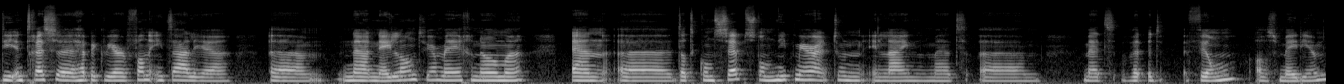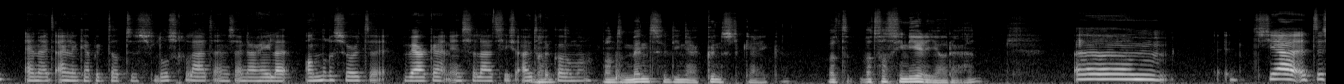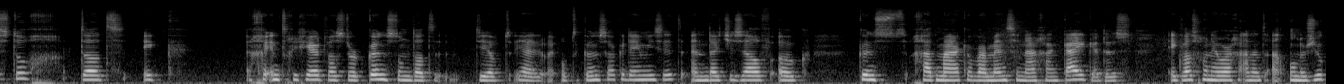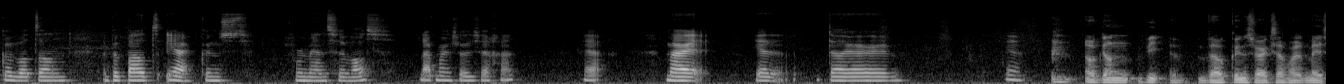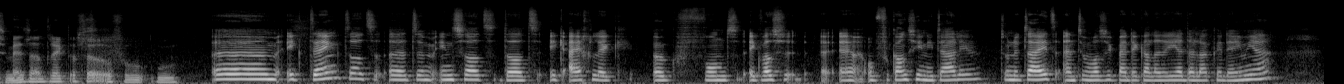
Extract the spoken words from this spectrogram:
die interesse heb ik weer van Italië ehm, naar Nederland weer meegenomen. En eh, dat concept stond niet meer toen in lijn met, ehm, met het film als medium. En uiteindelijk heb ik dat dus losgelaten en zijn daar hele andere soorten werken en installaties uitgekomen. Want de mensen die naar kunst kijken, wat, wat fascineerde jou daaraan? Het- ja, het is toch dat ik geïntrigeerd was door kunst, omdat je op, ja, op de kunstacademie zit. En dat je zelf ook kunst gaat maken waar mensen naar gaan kijken. Dus ik was gewoon heel erg aan het onderzoeken wat dan een bepaald ja, kunst voor mensen was. Laat maar zo zeggen. Ja. Maar ja, daar Ook dan wie, welk kunstwerk zeg maar het meeste mensen aantrekt of zo? Of hoe, hoe? Ehm, ik denk dat het hem in zat dat ik eigenlijk ook vond... Ik was eh, eh, op vakantie in Italië toen de tijd. En toen was ik bij de Galleria dell'Accademia.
